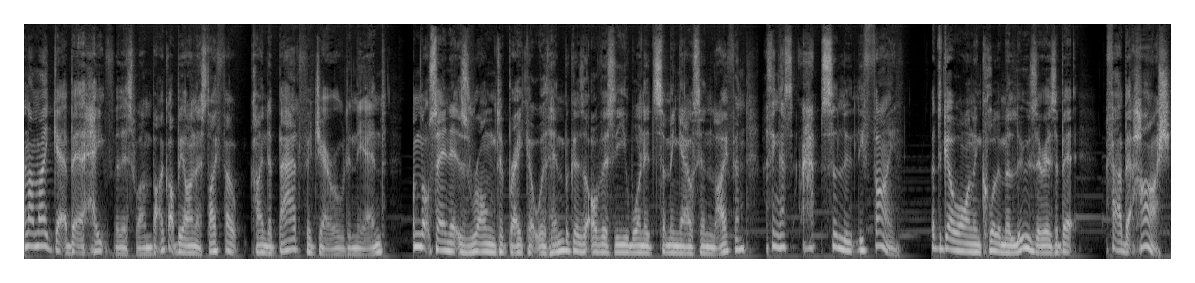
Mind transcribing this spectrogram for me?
And I might get a bit of hate for this one, but I gotta be honest, I felt kind of bad for Gerald in the end. I'm not saying it is wrong to break up with him because obviously you wanted something else in life, and I think that's absolutely fine. But to go on and call him a loser is a bit, I felt a bit harsh.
